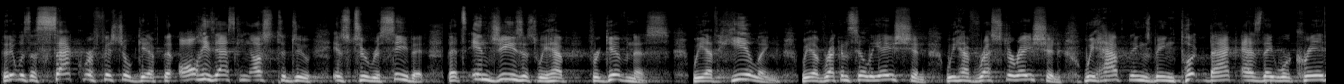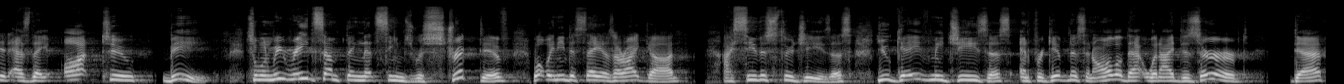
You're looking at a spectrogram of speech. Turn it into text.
that it was a sacrificial gift, that all he's asking us to do is to receive it. That's in Jesus, we have forgiveness, we have healing, we have reconciliation, we have restoration, we have things being put back as they were created, as they ought to be. So when we read something that seems restrictive, what we need to say is, All right, God, I see this through Jesus. You gave me Jesus and forgiveness and all of that when I deserved death,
